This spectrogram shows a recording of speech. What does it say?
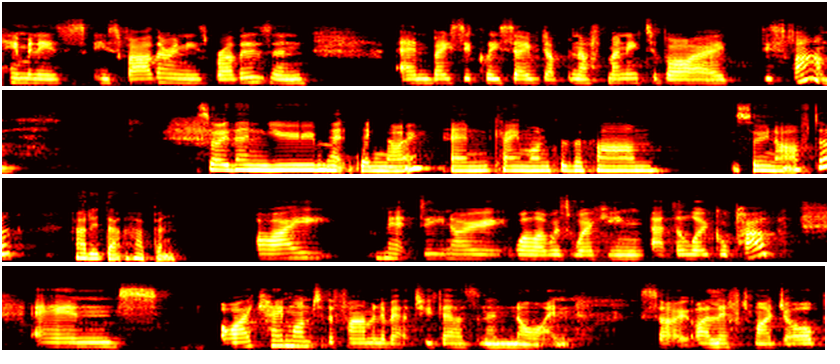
him and his, his father and his brothers, and and basically saved up enough money to buy this farm. So then you met Dino and came onto the farm soon after. How did that happen? I met Dino while I was working at the local pub, and I came onto the farm in about 2009. So I left my job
